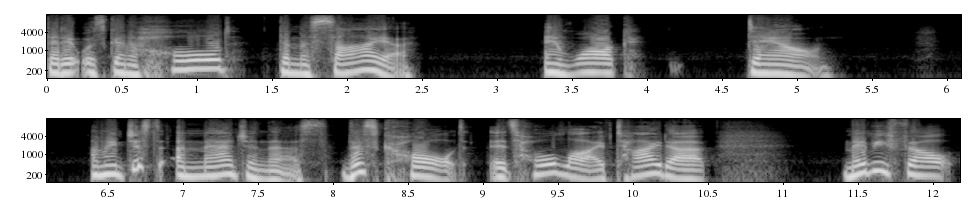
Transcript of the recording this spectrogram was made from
that it was going to hold the Messiah and walk down I mean, just imagine this. This cult, its whole life tied up, maybe felt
